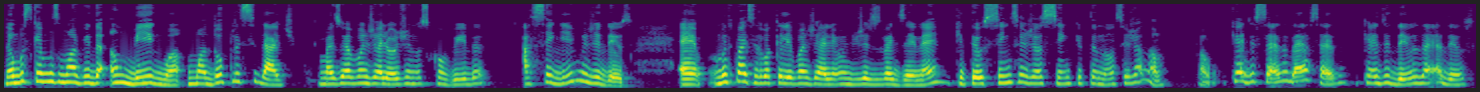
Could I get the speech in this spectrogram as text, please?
Não busquemos uma vida ambígua, uma duplicidade. Mas o Evangelho hoje nos convida a seguirmos de Deus. É muito parecido com aquele Evangelho onde Jesus vai dizer, né? Que teu sim seja sim, que teu não seja não. Então, o que é de César, dá a César. O que é de Deus, dá a Deus.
